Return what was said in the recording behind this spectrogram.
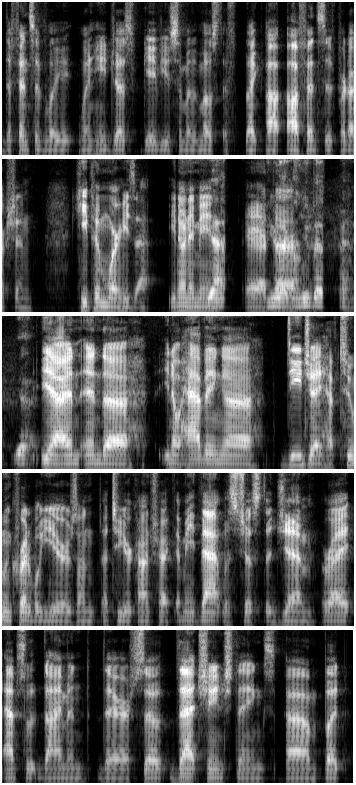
defensively when he just gave you some of the most like uh, offensive production? Keep him where he's at. You know what I mean? Yeah. And, You're uh, like my new best friend. Yeah. yeah, and and uh, you know having uh, DJ have two incredible years on a two-year contract. I mean that was just a gem, right? Absolute diamond there. So that changed things. Um, but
